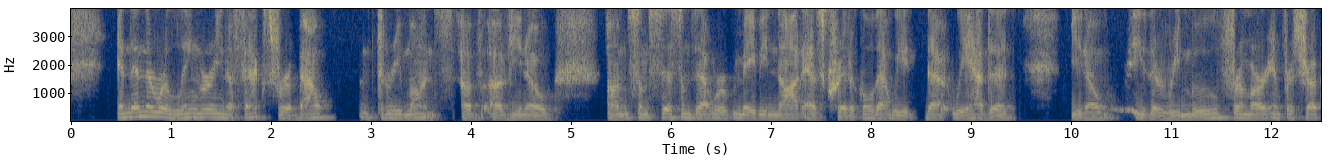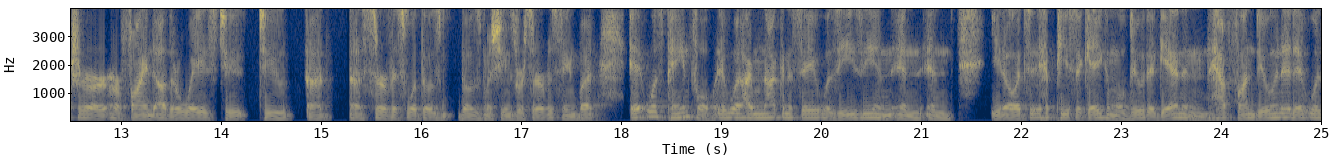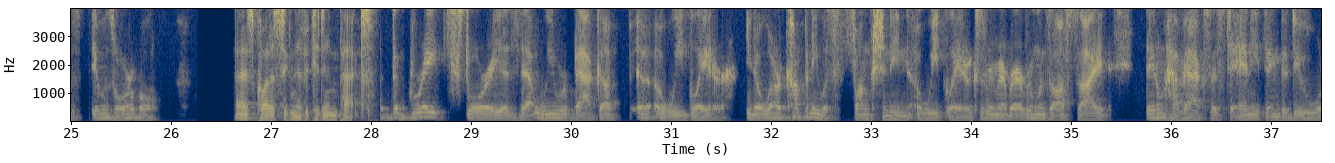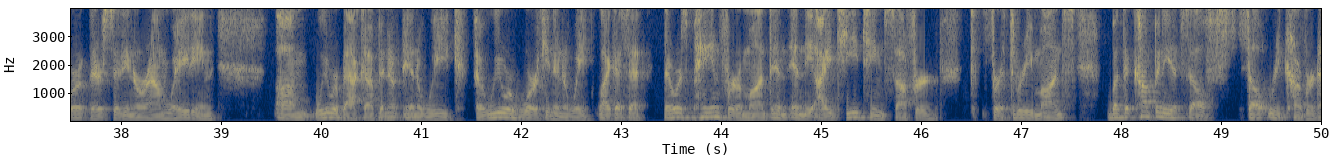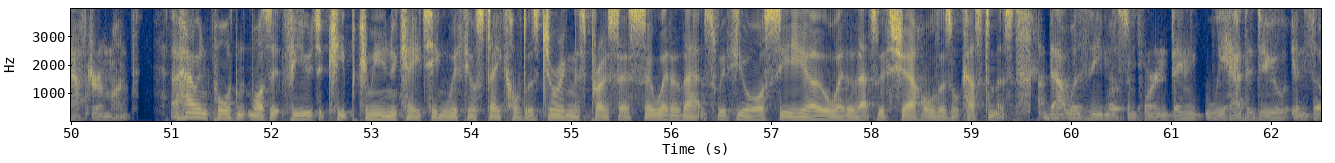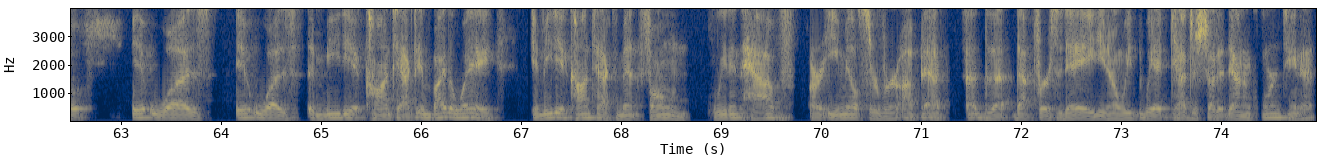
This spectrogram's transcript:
And then there were lingering effects for about three months of of you know um, some systems that were maybe not as critical that we that we had to you know either remove from our infrastructure or, or find other ways to to uh, uh, service what those those machines were servicing but it was painful it was, i'm not going to say it was easy and and and you know it's a piece of cake and we'll do it again and have fun doing it it was it was horrible that's quite a significant impact. The great story is that we were back up a, week later. You know, our company was functioning a week later because remember, everyone's offsite. They don't have access to anything to do work. They're sitting around waiting um, we were back up in a, in a week. Uh, we were working in a week. Like I said, there was pain for a month, and, and the IT team suffered th- for three months, but the company itself felt recovered after a month. Uh, how important was it for you to keep communicating with your stakeholders during this process? So, whether that's with your CEO whether that's with shareholders or customers? That was the most important thing we had to do. And so it was it was immediate contact. And by the way, immediate contact meant phone we didn't have our email server up at, that that first day. You know, we we had, had to shut it down and quarantine it.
